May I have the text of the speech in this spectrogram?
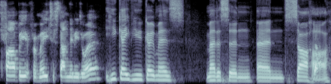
far be it from me to stand in his way. He gave you Gomez, Maddison, and Zaha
